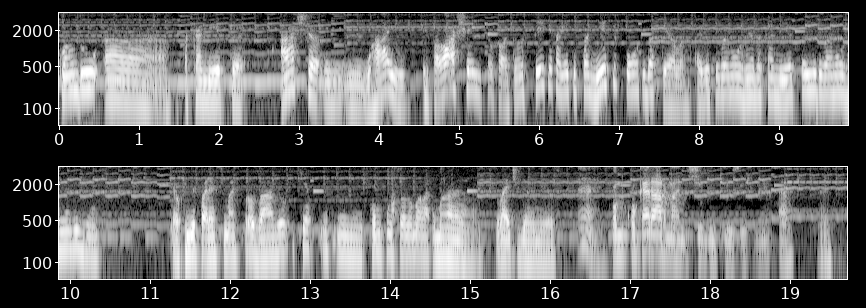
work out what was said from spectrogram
quando a, a caneta acha o, o- o raio, ele fala, ó, achei, então eu falo, então eu sei que a caneta está nesse ponto da tela. Aí você vai movendo a caneta e ele vai movendo junto. É o que me parece mais provável, que é o- como funciona uma, uma light gun mesmo. É, como qualquer arma antiga, inclusive, né? Ah, é.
